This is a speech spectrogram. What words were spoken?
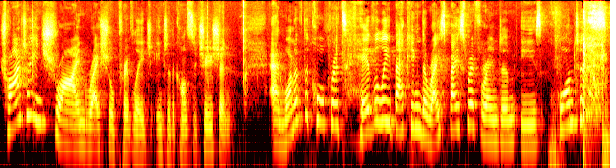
try to enshrine racial privilege into the constitution. And one of the corporates heavily backing the race based referendum is Qantas.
